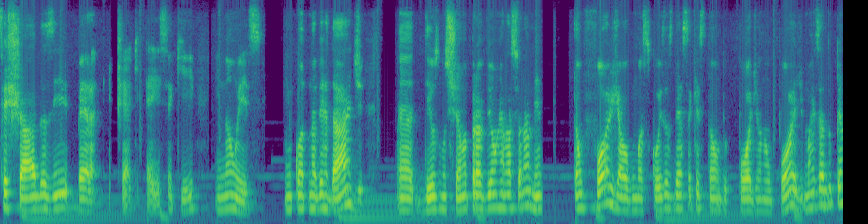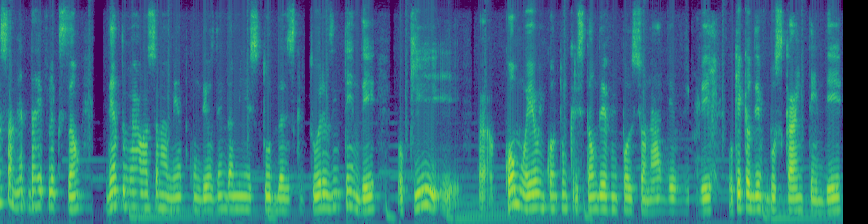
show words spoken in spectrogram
fechadas e, pera, cheque, é esse aqui e não esse. Enquanto, na verdade, é, Deus nos chama para ver um relacionamento. Então, foge algumas coisas dessa questão do pode ou não pode, mas é do pensamento, da reflexão, dentro do meu relacionamento com Deus, dentro da minha estudo das Escrituras, entender o que, é, como eu, enquanto um cristão, devo me posicionar, devo viver, o que, que eu devo buscar entender,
